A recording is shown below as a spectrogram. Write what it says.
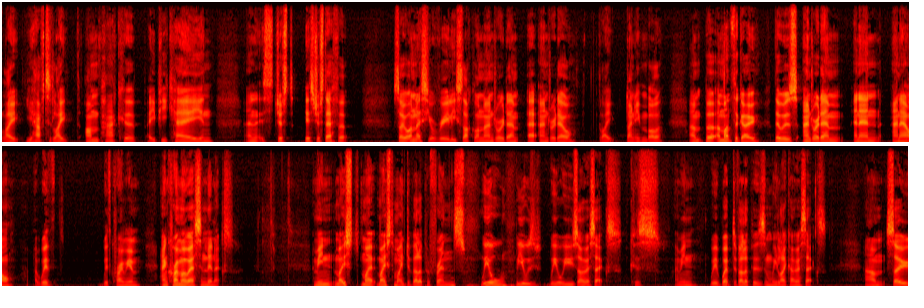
Like you have to like unpack a APK and and it's just it's just effort. So unless you're really stuck on Android M, uh, Android L, like don't even bother. Um, but a month ago there was Android M and N and L with with Chromium and Chrome OS and Linux. I mean, most my most of my developer friends, we all we use we all use OS X because I mean we're web developers and we like OS X. Um, so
